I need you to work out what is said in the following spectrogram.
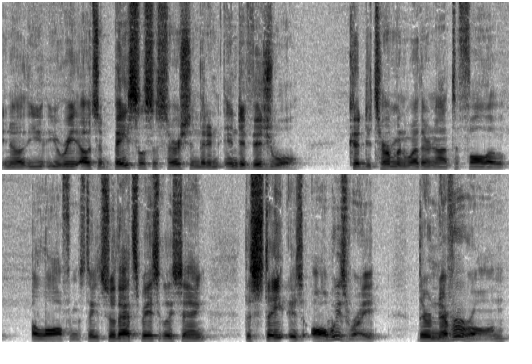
you know, you, you read, oh, it's a baseless assertion that an individual could determine whether or not to follow a law from the state. So that's basically saying the state is always right, they're never wrong,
